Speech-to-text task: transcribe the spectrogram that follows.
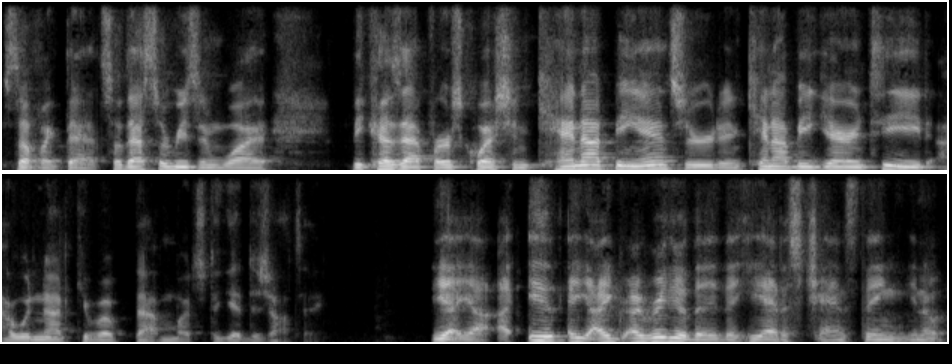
Stuff like that. So that's the reason why, because that first question cannot be answered and cannot be guaranteed, I would not give up that much to get DeJounte. Yeah, yeah. I I, I agree with the that he had his chance thing. You know,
